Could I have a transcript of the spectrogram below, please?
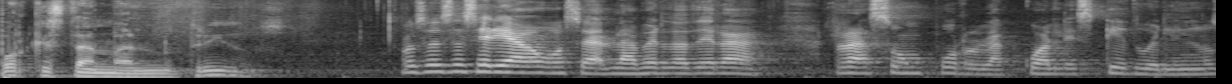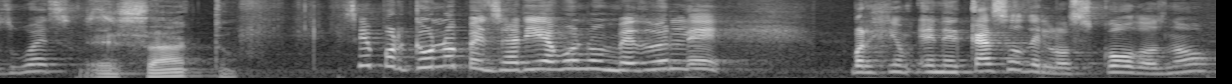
porque están malnutridos. O sea, esa sería, o sea, la verdadera razón por la cual es que duelen los huesos. Exacto. Sí, porque uno pensaría, bueno, me duele por ejemplo, en el caso de los codos, ¿no?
